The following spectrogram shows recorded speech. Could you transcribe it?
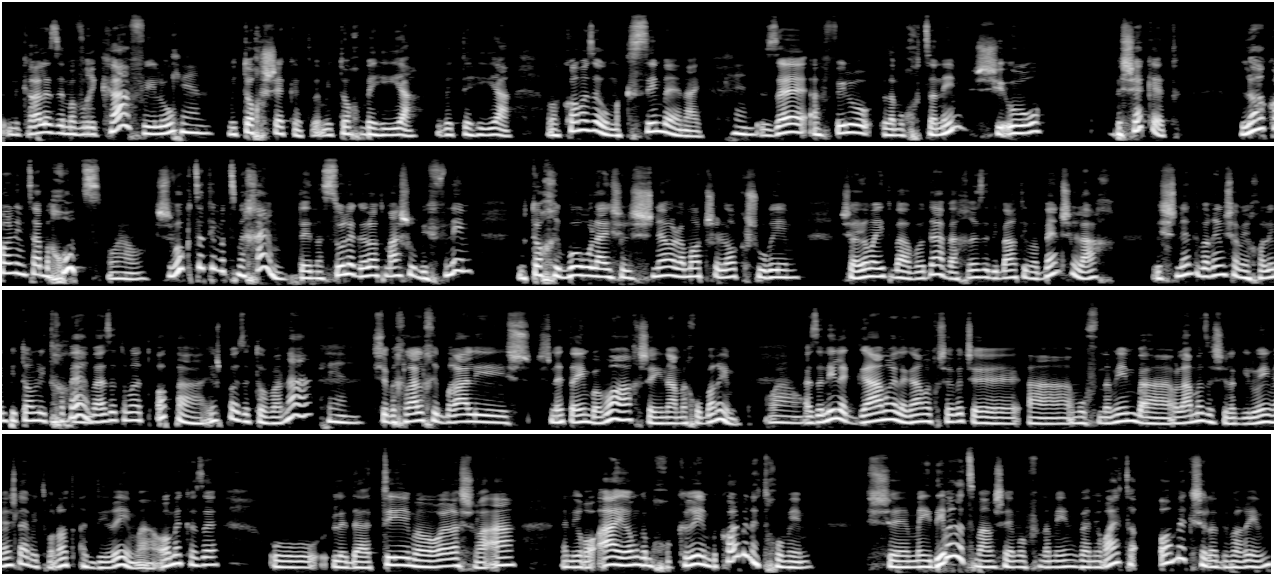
נקרא לזה מבריקה אפילו, כן. מתוך שקט ומתוך בהייה ותהייה. המקום הזה הוא מקסים בעיניי. כן. זה אפילו למוחצנים שיעור בשקט. לא הכל נמצא בחוץ. וואו. שבו קצת עם עצמכם, תנסו לגלות משהו בפנים, מתוך חיבור אולי של שני עולמות שלא קשורים, שהיום היית בעבודה ואחרי זה דיברת עם הבן שלך, ושני דברים שם יכולים פתאום להתחבר, נכון. ואז את אומרת, הופה, יש פה איזו תובנה, כן. שבכלל חיברה לי שני תאים במוח שאינם מחוברים. וואו. אז אני לגמרי לגמרי חושבת שהמופנמים בעולם הזה של הגילויים, יש להם יתרונות אדירים. העומק הזה הוא לדעתי מעורר השראה. אני רואה היום גם חוקרים בכל מיני תחומים שמעידים על עצמם שהם מופנמים, ואני רואה את העומק של הדברים,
